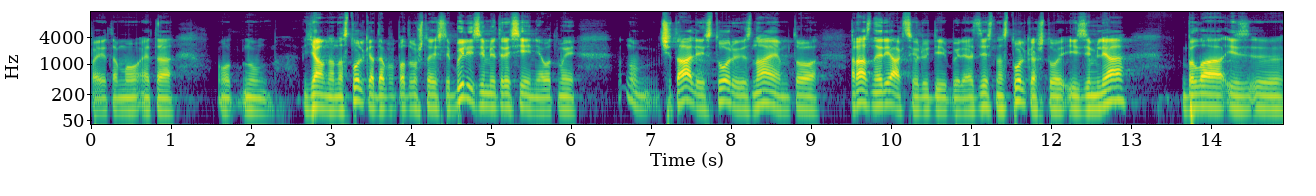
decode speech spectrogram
Поэтому это вот, ну, явно настолько, да, потому что если были землетрясения, вот мы ну, читали историю, знаем, то разные реакции у людей были. А здесь настолько, что и земля была, и, э,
